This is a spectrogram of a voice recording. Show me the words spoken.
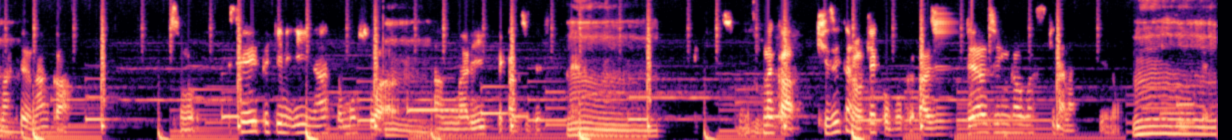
まあけどなんか、その性的にいいなと思う人はあんまりって感じです、なんか気づいたのは結構僕アジア人側が好きだなっていうのを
